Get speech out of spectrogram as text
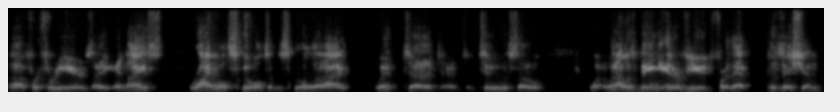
uh, for three years. A, a, nice rival school to the school that I went uh, to. So when I was being interviewed for that position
